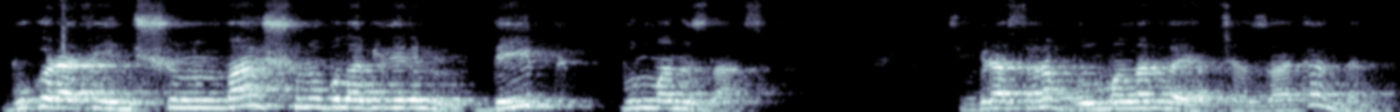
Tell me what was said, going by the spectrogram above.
bu grafiğin şunundan şunu bulabilirim deyip bulmanız lazım. Şimdi biraz sonra bulmaları da yapacağız zaten de.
